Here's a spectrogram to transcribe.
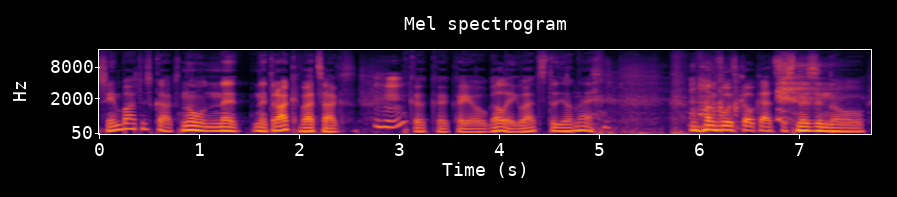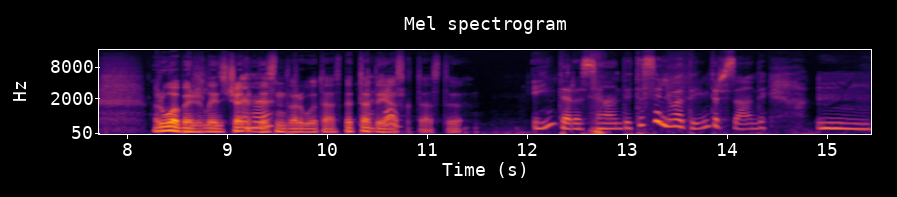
simpātiskāks. Nu, ne, ne traki vecāks, Mm -hmm. ka, ka, ka jau galīgi vecs, tad jau nē. man būtu kaut kāds, es nezinu, robeža līdz 40, varbūt tās, bet tad Ok. jāskatās. Tur. Interesanti. Tas ir ļoti interesanti. Mm,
